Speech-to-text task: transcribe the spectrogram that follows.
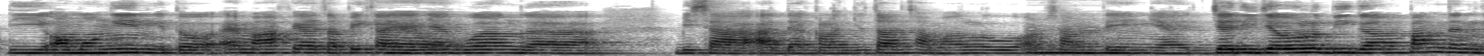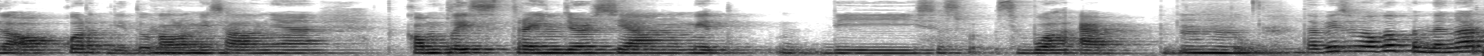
diomongin gitu eh maaf ya tapi kayaknya Iya. gua nggak bisa ada kelanjutan sama lu or Mhm. something ya jadi jauh lebih gampang dan nggak awkward gitu kalau misalnya complete strangers yang meet di sebuah app gitu. Tapi semoga pendengar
